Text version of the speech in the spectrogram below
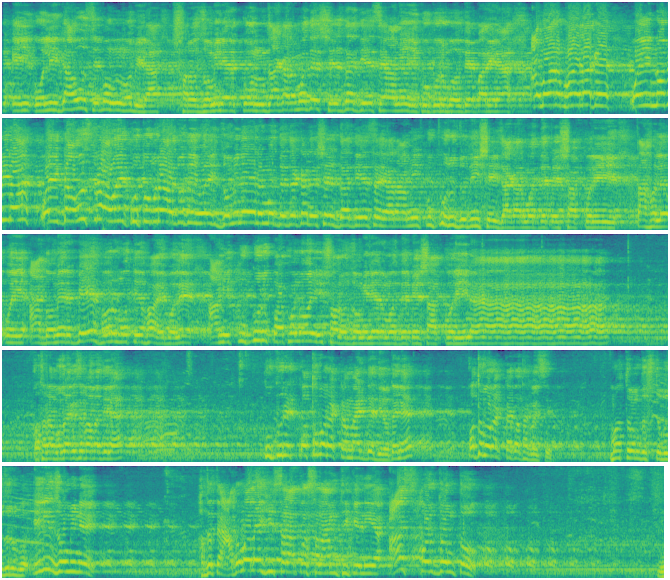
এই অলি গাউস এবং নবীরা সরজমিনের কোন জায়গার মধ্যে সেজদা দিয়েছে আমি কুকুর বলতে পারি না। আমার ভয় লাগে ওই নবীরা, ওই গাউসরা, ওই কুতুবরা যদি ওই জমিনের মধ্যে যেখানে সেজদা দিয়েছে আর আমি কুকুর যদি সেই জায়গার মধ্যে পেশাব করি, তাহলে ওই আদমের বেহরমতি হয় বলে আমি কুকুর কখনোই সরজমিনের মধ্যে পেশাব করি না। কথাটা বোঝা গেছে বাবাদিরা কুকুরে কত বড় একটা মাইট দিয়ে দিল, তাই না? কত বড় একটা কথা কইছে। মহতরম দুষ্ট বুজুর্গ, এই জমিনে হজরত আদম আলাইহি সালাম থেকে নিয়ে আজ পর্যন্ত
